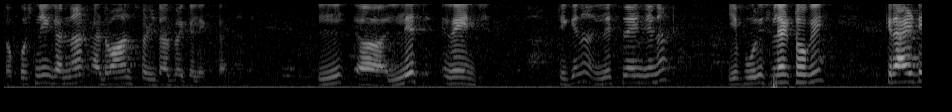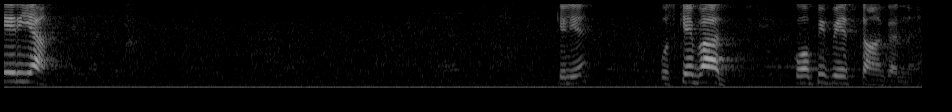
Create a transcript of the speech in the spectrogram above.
तो कुछ नहीं करना एडवांस फ़िल्टर पे क्लिक करना लिस्ट रेंज ठीक है ना? लिस्ट रेंज है ना? ये पूरी सिलेक्ट हो गई। क्राइटेरिया के लिए उसके बाद कॉपी पेस्ट कहाँ करना है?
